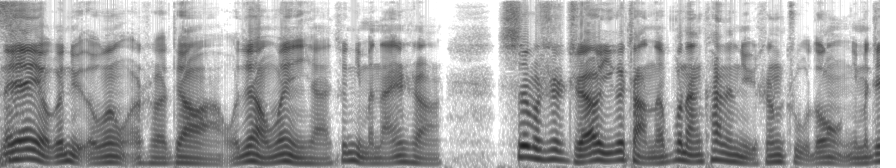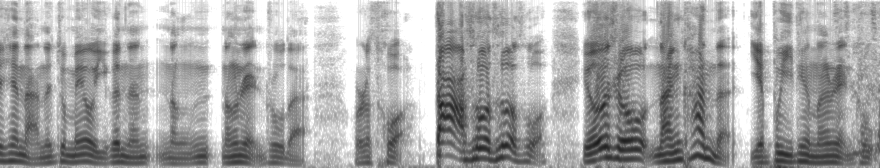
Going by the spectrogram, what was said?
那天有个女的问我说：“调啊，我就想问一下，就你们男生，是不是只要一个长得不难看的女生主动，你们这些男的就没有一个能能能忍住的？”我说错了，大错特错，有的时候难看的也不一定能忍住。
